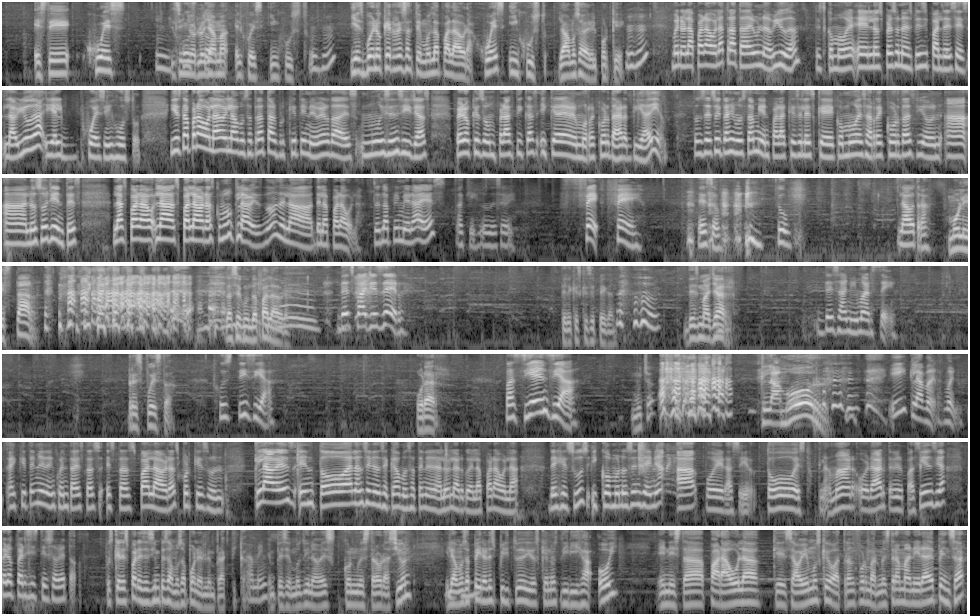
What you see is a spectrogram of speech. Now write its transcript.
Este juez, el Señor lo llama el juez injusto. Y es bueno que resaltemos la palabra juez injusto. Ya vamos a ver el por qué. Bueno, la parábola trata de una viuda, es como eh, los personajes principales es la viuda y el juez injusto. Y esta parábola de hoy la vamos a tratar porque tiene verdades muy sencillas, pero que son prácticas y que debemos recordar día a día. Entonces hoy trajimos también para que se les quede como esa recordación a, a los oyentes las, para- las palabras como claves ¿no? de, la, de la parábola. Entonces la primera es aquí, donde se ve. Fe. Fe. Eso. Tú. La otra. Molestar. la segunda palabra. Desfallecer. Espere que es que se pegan. Desmayar. Desanimarse. Respuesta. Justicia. Orar. Paciencia. ¿Mucha? Clamor. Y clamar. Bueno, hay que tener en cuenta estas, estas palabras porque son claves en toda la enseñanza que vamos a tener a lo largo de la parábola de Jesús y cómo nos enseña a poder hacer todo esto, clamar, orar, tener paciencia, pero persistir sobre todo. Pues, ¿qué les parece si empezamos a ponerlo en práctica? Amén. Empecemos de una vez con nuestra oración y le vamos a pedir al Espíritu de Dios que nos dirija hoy en esta parábola que sabemos que va a transformar nuestra manera de pensar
